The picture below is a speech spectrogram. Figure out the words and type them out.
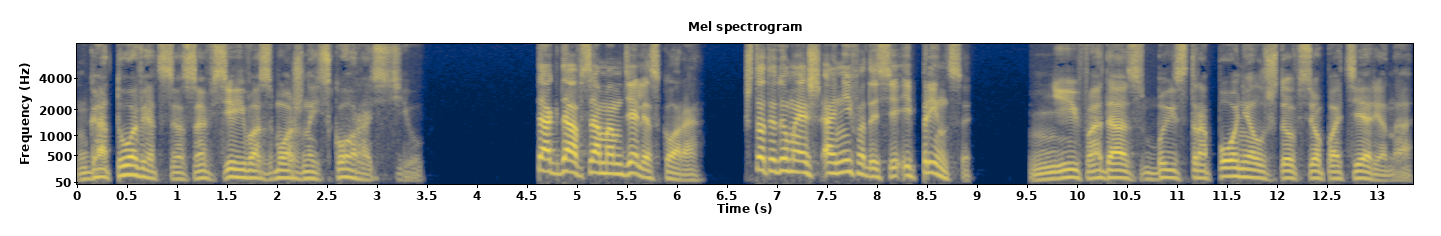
Готовятся со всей возможной скоростью. Тогда в самом деле скоро. Что ты думаешь о Нифодосе и принце? Нифодос быстро понял, что все потеряно,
